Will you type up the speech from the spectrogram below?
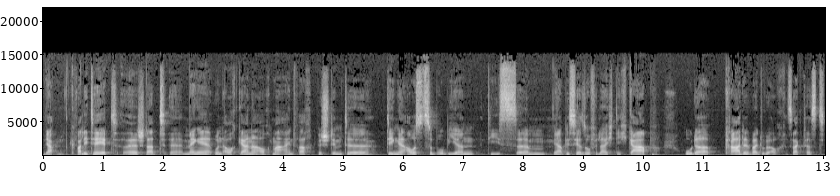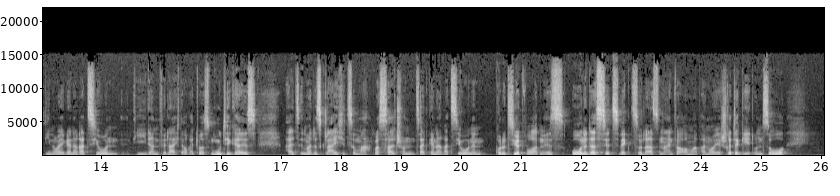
Ja, Qualität äh, statt äh, Menge und auch gerne auch mal einfach bestimmte Dinge auszuprobieren, die es ähm, ja bisher so vielleicht nicht gab. Oder gerade, weil du auch gesagt hast, die neue Generation, die dann vielleicht auch etwas mutiger ist, als immer das Gleiche zu machen, was halt schon seit Generationen produziert worden ist, ohne das jetzt wegzulassen, einfach auch mal ein paar neue Schritte geht. Und so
